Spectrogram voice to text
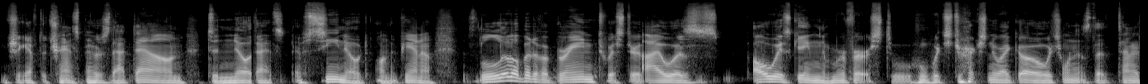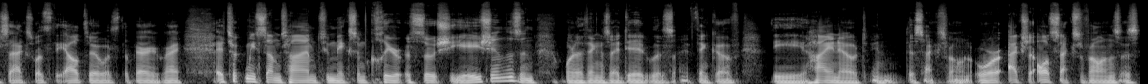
you actually have to transpose that down to know that's a C note on the piano. It's a little bit of a brain twister. I was always getting them reversed. Which direction do I go? Which one is the tenor sax? What's the alto? What's the bari, right? It took me some time to make some clear associations. And one of the things I did was I think of the high note in the saxophone, or actually all saxophones as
